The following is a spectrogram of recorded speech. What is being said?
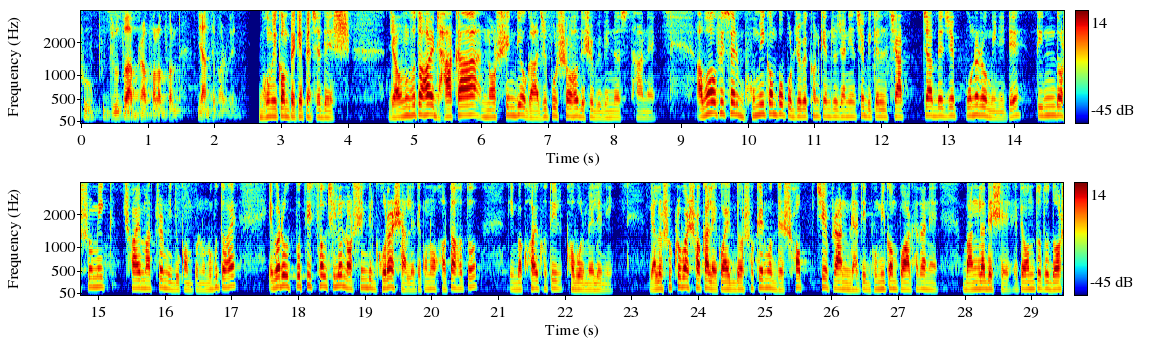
খুব দ্রুত আপনারা ফলাফল জানতে পারবেন। ভূমিকম্পে কেঁপেছে দেশ, যা অনুভূত হয় ঢাকা, নরসিংদী ও গাজীপুর সহ দেশের বিভিন্ন স্থানে। আবহাওয়া অফিসের ভূমিকম্প পর্যবেক্ষণ কেন্দ্র জানিয়েছে, বিকেল চারটা বেজে পনেরো মিনিটে তিন দশমিক ছয় মাত্রার মৃদু কম্পন অনুভূত হয়। এবারও উৎপত্তিস্থল ছিল নরসিংদীর ঘোড়াশাল, এতে কোনো হতাহত কিংবা ক্ষয়ক্ষতির খবর মেলেনি। গেল শুক্রবার সকালে কয়েক দশকের মধ্যে সবচেয়ে প্রাণঘাতী ভূমিকম্প আঘাত আনে বাংলাদেশে। এতে অন্তত দশ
